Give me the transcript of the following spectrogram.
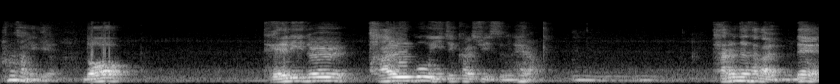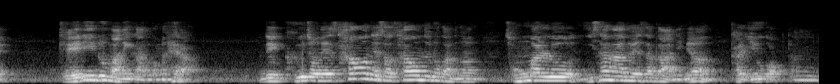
항상 얘기해요. 너 대리를 달고 이직할 수 있으면 해라. 음. 다른 회사 갈 텐데 대리로 많이 가는 거면 해라. 근데 그 전에 사원에서 사원으로 가는 건 정말로 이상한 회사가 아니면 갈 이유가 없다. 음.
